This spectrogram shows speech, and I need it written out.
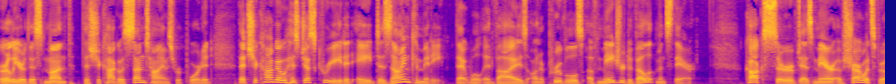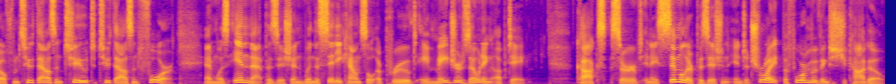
Earlier this month, the Chicago Sun-Times reported that Chicago has just created a design committee that will advise on approvals of major developments there. Cox served as mayor of Charlottesville from 2002 to 2004 and was in that position when the city council approved a major zoning update. Cox served in a similar position in Detroit before moving to Chicago.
